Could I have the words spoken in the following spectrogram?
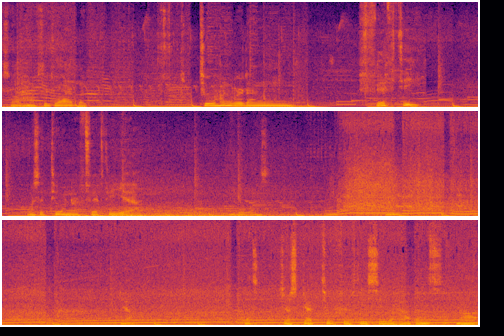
So I have to drive like 250? Was it 250? Yeah. I think it was. Yeah. Let's just get 250, see what happens. If not,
